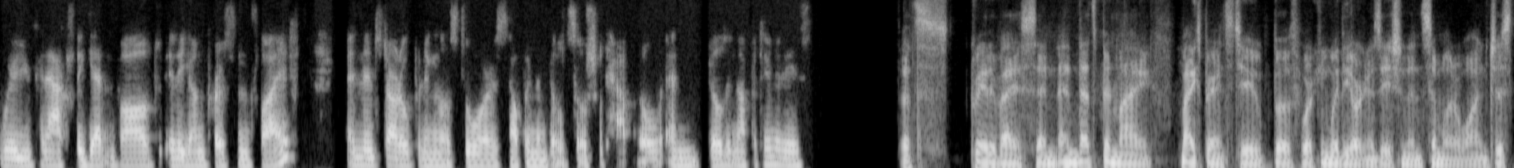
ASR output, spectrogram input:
where you can actually get involved in a young person's life and then start opening those doors, helping them build social capital and building opportunities. That's great advice. And and that's been my my experience too, both working with the organization and similar one. Just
